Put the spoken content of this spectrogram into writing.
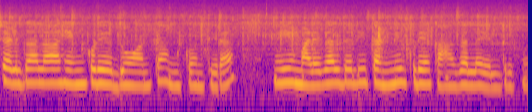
ಚಳಿಗಾಲ ಹೆಂಗೆ ಕುಡಿಯೋದು ಅಂತ ಅಂದ್ಕೊತೀರ ಈ ಮಳೆಗಾಲದಲ್ಲಿ ತಣ್ಣೀರು ಕುಡಿಯೋಕ್ಕಾಗಲ್ಲ ಎಲ್ರಿಗೂ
